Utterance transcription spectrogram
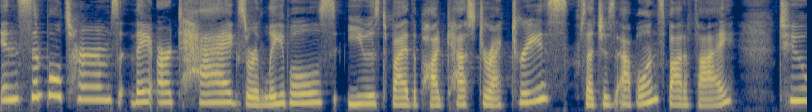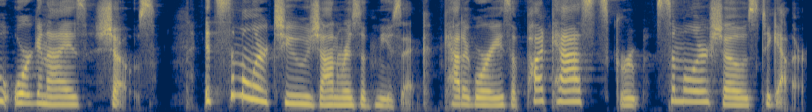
In simple terms, they are tags or labels used by the podcast directories, such as Apple and Spotify, to organize shows. It's similar to genres of music. Categories of podcasts group similar shows together.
